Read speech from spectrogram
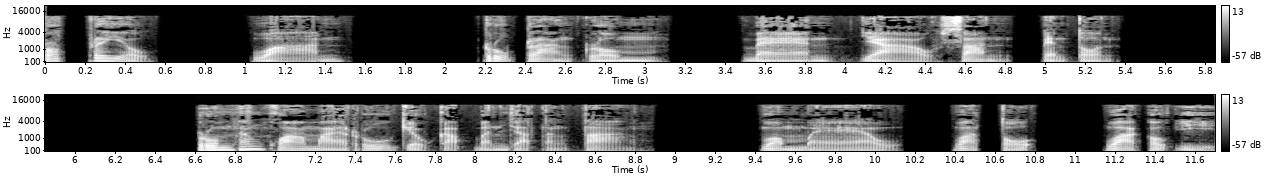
รสเปรี้ยว หวาน รูปร่างกลม แบน ยาว สั้น เป็นต้น รวมทั้งความหมายรู้เกี่ยวกับบัญญัติต่างๆ ว่าแมว ว่าโต๊ะ ว่าเก้าอี้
